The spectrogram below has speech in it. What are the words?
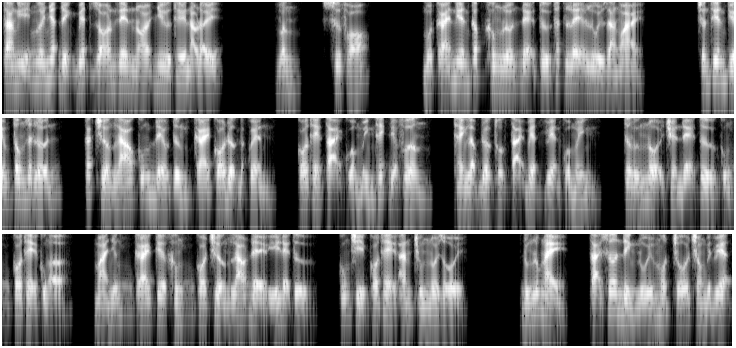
ta nghĩ ngươi nhất định biết rõ nên nói như thế nào đấy. Vâng sư phó. Một cái niên cấp không lớn đệ tử thất lễ lui ra ngoài. Trấn thiên kiếm tông rất lớn, các trưởng lão cũng đều từng cái có được đặc quyền, có thể tại của mình thích địa phương thành lập được thuộc tại biệt viện của mình, tương ứng nội truyền đệ tử cũng có thể cùng ở, mà những cái kia không có trưởng lão để ý đệ tử cũng chỉ có thể ăn chung nổi rồi. Đúng lúc này, tại sơn đỉnh núi một chỗ trong biệt viện,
